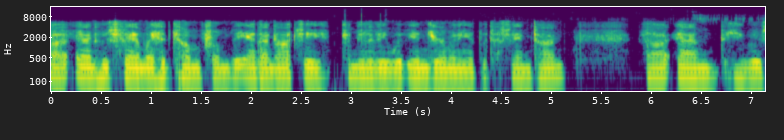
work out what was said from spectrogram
uh, and whose family had come from the anti-Nazi community within Germany at the same time. Uh, and he was,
